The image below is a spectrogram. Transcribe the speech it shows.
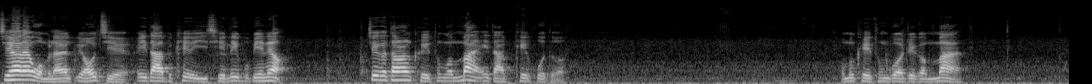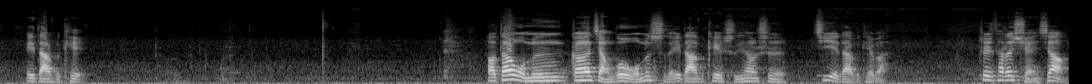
接下来我们来了解 AWK 的一些内部变量，这个当然可以通过 man AWK 获得。我们可以通过这个 man AWK。好，当然我们刚刚讲过，我们使的 AWK 实际上是 G AWK 吧？这是它的选项，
